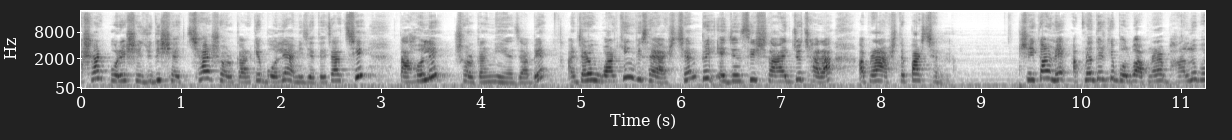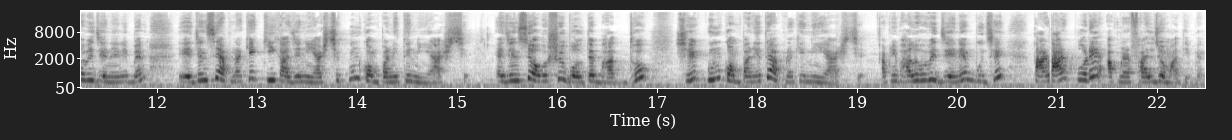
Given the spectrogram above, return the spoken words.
আসার পরে সে যদি স্বেচ্ছায় সরকারকে বলে, আমি যেতে চাচ্ছি, তাহলে সরকার নিয়ে যাবে। আর যারা ওয়ার্কিং ভিসায় আসছেন, তো এজেন্সির সাহায্য ছাড়া আপনারা আসতে পারছেন না। সেই কারণে আপনাদেরকে বলব, আপনারা ভালোভাবে জেনে নেবেন এজেন্সি আপনাকে কি কাজে নিয়ে আসছে, কোন কোম্পানিতে নিয়ে আসছে। এজেন্সি অবশ্যই বলতে বাধ্য, সে কোন কোম্পানিতে আপনাকে নিয়ে আসছে। আপনি ভালোভাবে জেনে, বুঝে, তারপরে আপনার ফাইল জমা দিবেন।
